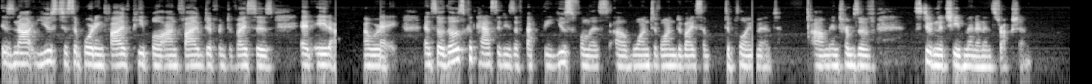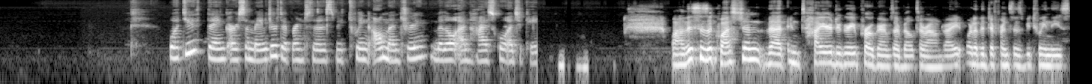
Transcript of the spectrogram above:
is not used to supporting five people on five different devices at eight our day. And so those capacities affect the usefulness of one-to-one -one device deployment um, in terms of student achievement and instruction. What do you think are some major differences between elementary, middle, and high school education? Wow, this is a question that entire degree programs are built around, right? What are the differences between these,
